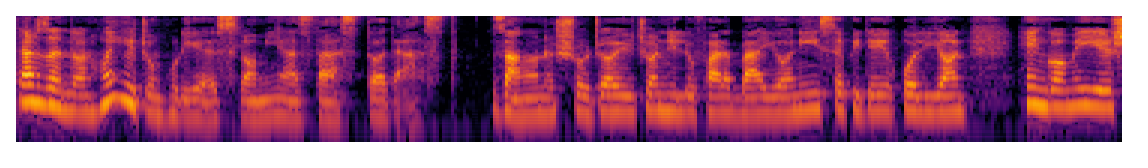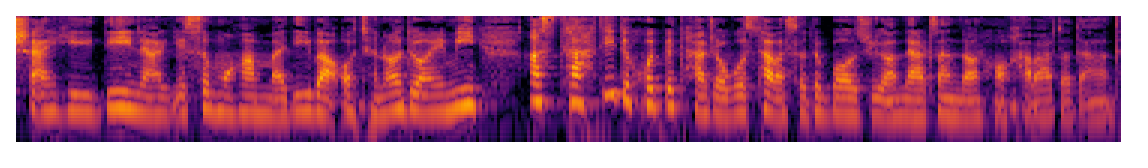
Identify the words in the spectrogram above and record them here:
در زندانهای جمهوری اسلامی از دست داده است. زنان شجاعی چون نیلوفر بیانی، سپیده قلیان، هنگامه شهیدی، نرگس محمدی و آتنا دائمی از تهدید خود به تجاوز توسط بازجویان در زندانها خبر دادند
